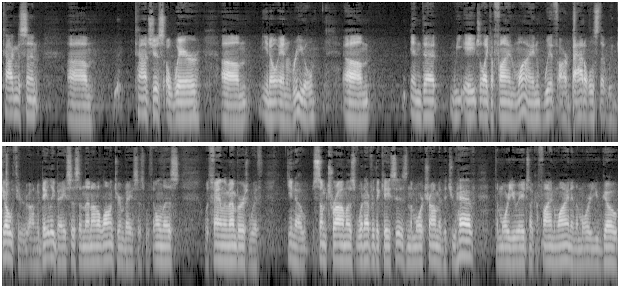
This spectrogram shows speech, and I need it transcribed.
cognizant, um, conscious, aware, um, you know, and real, um, and that we age like a fine wine with our battles that we go through on a daily basis and then on a long term basis with illness, with family members, with, you know, some traumas, whatever the case is. And the more trauma that you have, the more you age like a fine wine and the more you go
